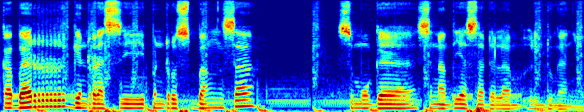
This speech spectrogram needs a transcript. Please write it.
kabar generasi penerus bangsa? Semoga senantiasa dalam lindungannya.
